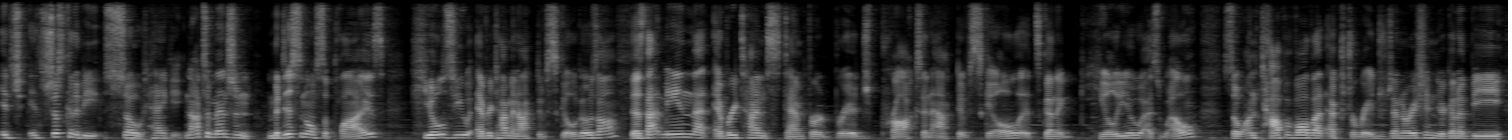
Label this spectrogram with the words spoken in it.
it's it's just going to be so tanky. Not to mention medicinal supplies heals you every time an active skill goes off. Does that mean that every time Stamford Bridge procs an active skill it's going to heal you as well? So on top of all that extra rage regeneration you're going to be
